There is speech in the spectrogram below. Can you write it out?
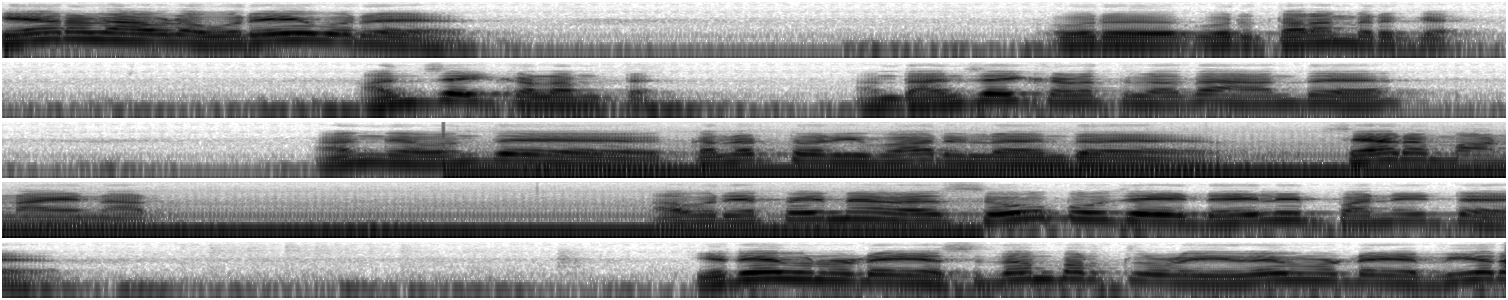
கேரளாவில் ஒரே ஒரு ஒரு ஒரு தலம் இருக்குது அஞ்சை களம்ட்டு அந்த அஞ்சை களத்தில் தான் வந்து அங்கே வந்து கலெக்டர் இல்லை இந்த சேரம்மா நாயனார். அவர் எப்பயுமே சிவபூஜையை டெய்லியும் பண்ணிவிட்டு இறைவனுடைய சிதம்பரத்தினுடைய இறைவனுடைய வீர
